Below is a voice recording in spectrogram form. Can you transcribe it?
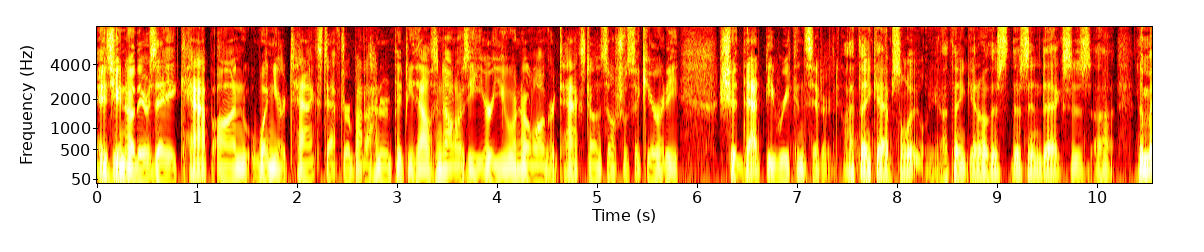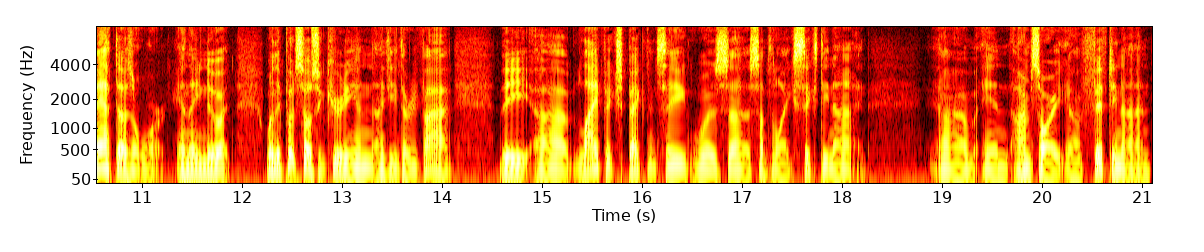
As you know, there's a cap on when you're taxed after about $150,000 a year. You are no longer taxed on Social Security. Should that be reconsidered? I think absolutely. I think you know this this index is uh, the math doesn't work, and they knew it when they put Social Security in 1935. The uh, life expectancy was uh, something like 69, um, and I'm sorry, uh, 59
